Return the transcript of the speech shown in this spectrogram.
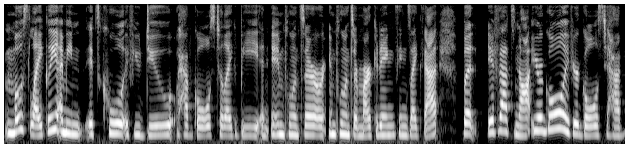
most likely, I mean, it's cool if you do have goals to like be an influencer or influencer marketing, things like that. But if that's not your goal, if your goal is to have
